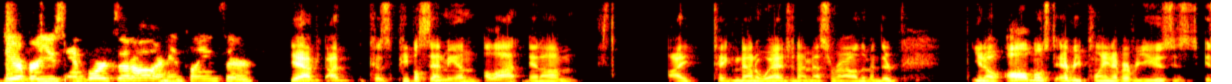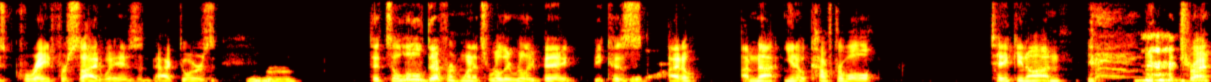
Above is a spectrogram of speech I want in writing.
Do you ever use handboards at all or hand planes or? Yeah, I because people send me them a lot, and um, I take them down a wedge and I mess around with them, and they're, you know, almost every plane I've ever used is is great for sideways and backdoors. hmm That's a little different when it's really really big because I don't, I'm not, you know, comfortable taking on, trying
